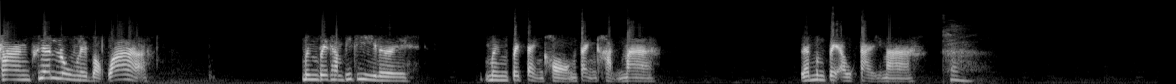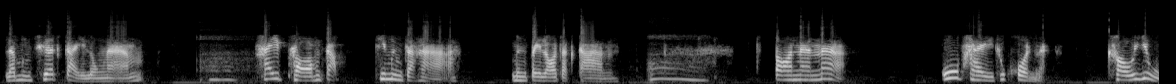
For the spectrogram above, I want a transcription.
ทางเพื่อนลุงเลยบอกว่า มึงไปทำพิธีเลย มึงไปแต่งของแต่งขันมา แล้วมึงไปเอาไก่มาค่ะ แล้วมึงเชือดไก่ลงน้ำอ๋อให้พร้อมกับที่มึงจะหา มึงไปรอจัดการอ๋อตอนนั้นน่ะ กู้ภัยทุกคนน่ะเขาอยู่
